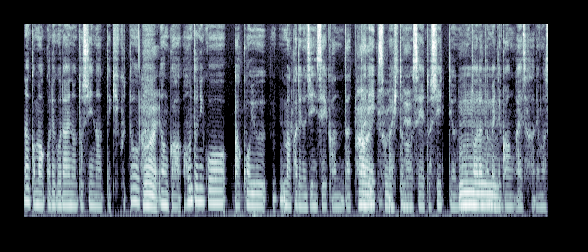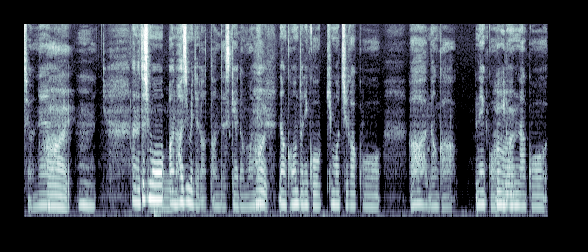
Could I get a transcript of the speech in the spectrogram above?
なんかまあこれぐらいの年になって聞くと、はい、なんか本当にこうあこういう、まあ、彼の人生観だったり、はいね、まあ、人の生と死っていうのを改めて考えされますよね。はい、うんあの私もあの初めてだったんですけれどもね、はい、なんか本当にこう気持ちがこうああなんかねこう、はい、いろんなこ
